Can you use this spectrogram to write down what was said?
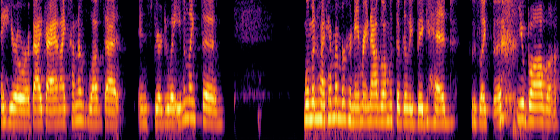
a hero or a bad guy and i kind of love that in spirited away even like the woman who i can't remember her name right now the one with the really big head who's like the Yubaba.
